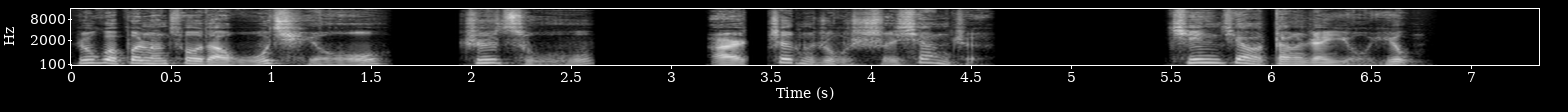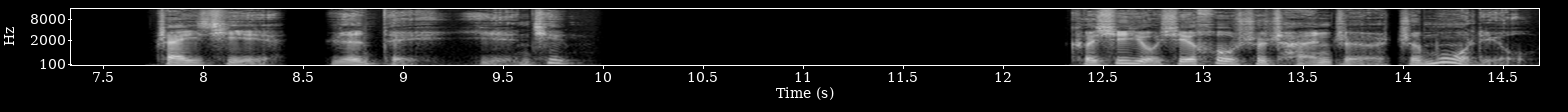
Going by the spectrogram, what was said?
如果不能做到无求知足而正入实相者，经教当然有用，斋戒仍得严禁。可惜有些后世禅者之末流，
